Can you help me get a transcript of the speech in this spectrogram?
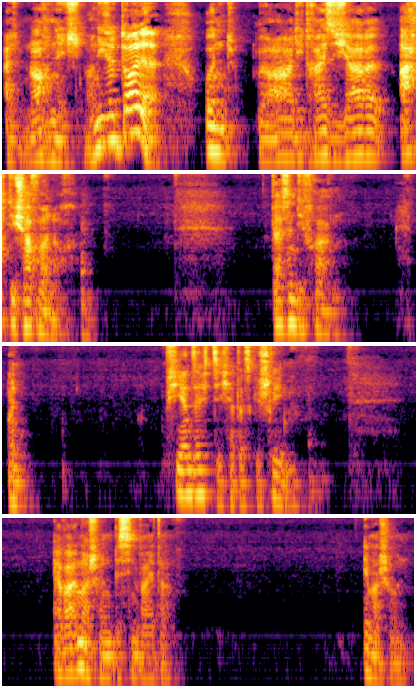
Also noch nicht, noch nicht so dolle. Und ja, die 30 Jahre, ach, die schaffen wir noch. Das sind die Fragen. Und 64 hat das geschrieben. Er war immer schon ein bisschen weiter. Immer schon.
